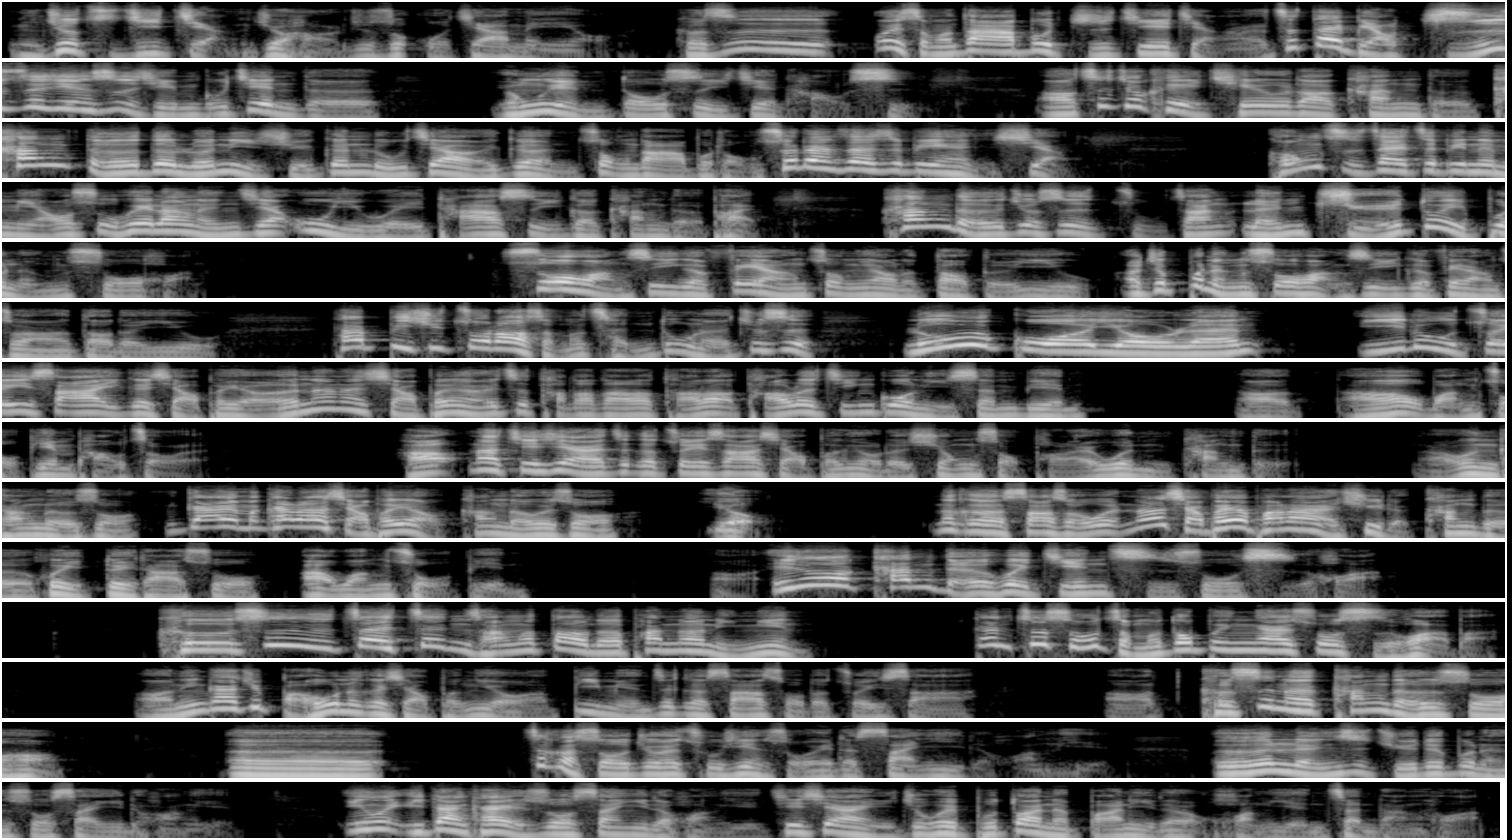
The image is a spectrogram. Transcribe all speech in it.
你就直接讲就好了，就说我家没有。可是为什么大家不直接讲啊？这代表直这件事情不见得永远都是一件好事啊！这就可以切入到康德。康德的伦理学跟儒家有一个很重大的不同，虽然在这边很像，孔子在这边的描述会让人家误以为他是一个康德派。康德就是主张人绝对不能说谎，说谎是一个非常重要的道德义务啊，就不能说谎是一个非常重要的道德义务。他必须做到什么程度呢？就是如果有人一路追杀一个小朋友，而那个小朋友一直逃逃逃逃逃到逃了经过你身边啊，然后往左边跑走了。好，那接下来这个追杀小朋友的凶手跑来问康德啊，问康德说：“你刚才有没有看到小朋友？”康德会说：“有。”那个杀手问：“那小朋友跑哪里去了？”康德会对他说：“啊，往左边。”啊，也就是说，康德会坚持说实话。可是，在正常的道德判断里面，但这时候怎么都不应该说实话吧？哦，你应该去保护那个小朋友啊，避免这个杀手的追杀啊。可是呢，康德说哈，呃，这个时候就会出现所谓的善意的谎言，而人是绝对不能说善意的谎言，因为一旦开始说善意的谎言，接下来你就会不断的把你的谎言正当化。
